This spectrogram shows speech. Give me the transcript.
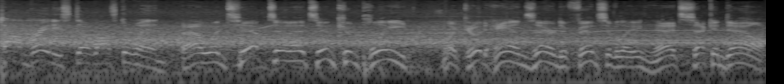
Tom Brady still wants to win. That one tipped, and it's incomplete. What good hands there defensively at second down.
